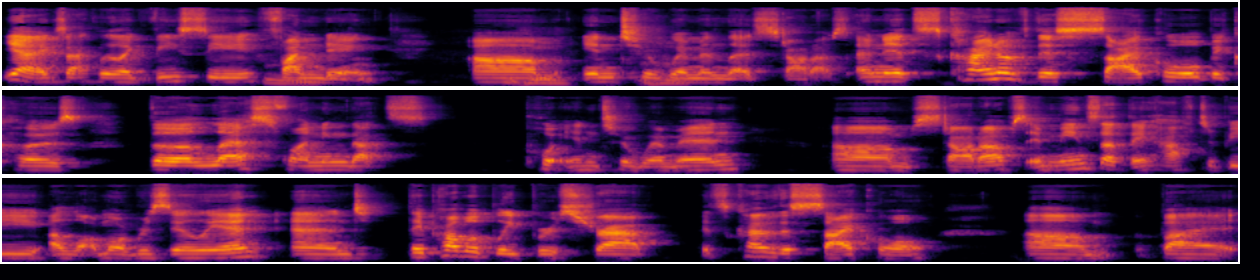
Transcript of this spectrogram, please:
yeah, exactly, like VC mm-hmm. funding um, mm-hmm. into mm-hmm. women led startups. And it's kind of this cycle because the less funding that's put into women um, startups, it means that they have to be a lot more resilient and they probably bootstrap. It's kind of this cycle. Um, but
